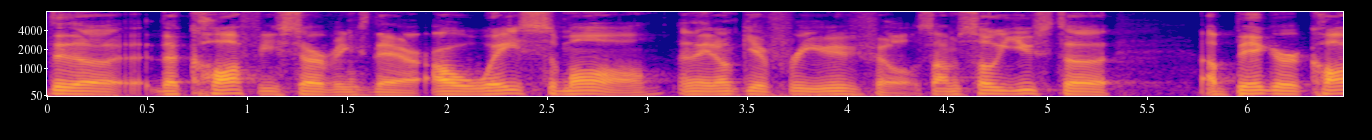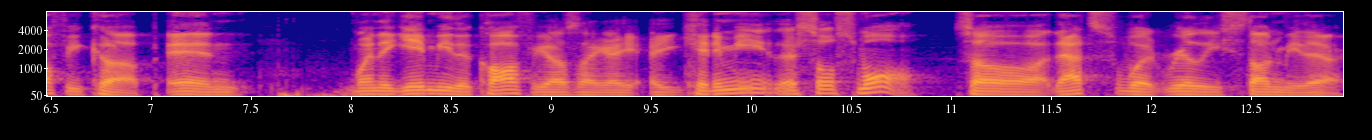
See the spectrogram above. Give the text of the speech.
The the coffee servings there are way small, and they don't give free refills. I'm so used to a bigger coffee cup, and when they gave me the coffee, I was like, "Are, are you kidding me? They're so small." So that's what really stunned me there.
